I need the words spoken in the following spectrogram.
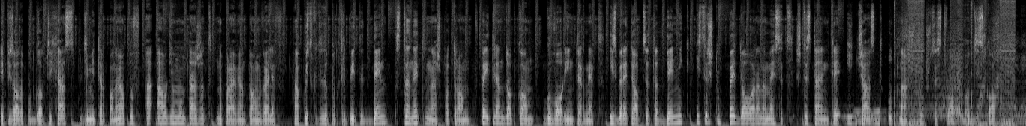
Епизода подготвих аз, Димитър Панайотов, а аудиомонтажът направи Антон Велев. Ако искате да подкрепите Ден, станете наш патрон в patreon.com Говори Интернет. Изберете опцията Денник и срещу 5 долара на месец ще станете и част от нашето общество в Дискорд.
